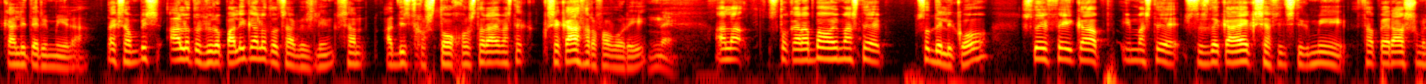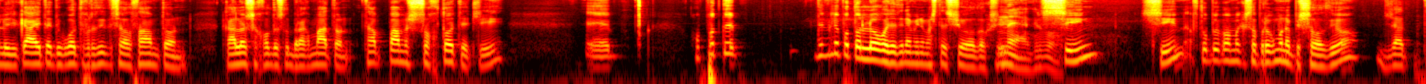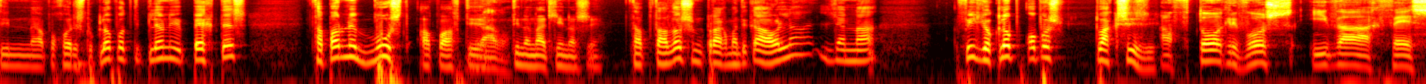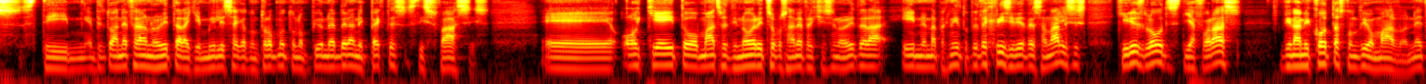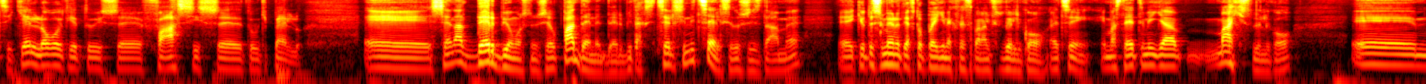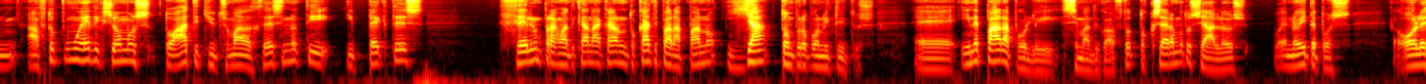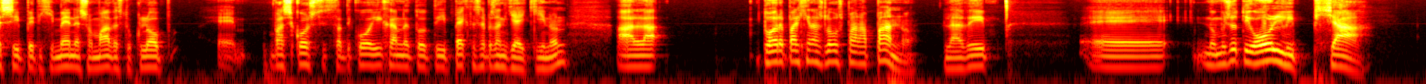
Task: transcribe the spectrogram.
καλύτερη μοίρα. Εντάξει, θα μου πεις άλλο το Europa League, άλλο το Champions League, σαν αντίστοιχο στόχος. Τώρα είμαστε ξεκάθαρο φαβορή. Ναι. Αλλά στο Καραμπάο είμαστε στον τελικό. Στο FA Cup είμαστε στους 16 αυτή τη στιγμή. Θα περάσουμε λογικά είτε τη Watford είτε τη Southampton. Καλώς εχόντας των πραγμάτων. Θα πάμε στους 8 και εκεί. Ε, οπότε δεν βλέπω το λόγο γιατί να μην είμαστε αισιόδοξοι. Ναι, ακριβώς. Συν, συν αυτό που είπαμε και στο προηγούμενο επεισόδιο για την αποχώρηση του κλόπ, ότι πλέον οι παίχτες θα πάρουν boost από αυτή Μπράβο. την ανακοίνωση. Θα τα δώσουν πραγματικά όλα για να φύγει ο Klopp όπως του αξίζει. Αυτό ακριβώς είδα χθες, επειδή το ανέφερα νωρίτερα και μίλησα για τον τρόπο με τον οποίο έμπαιναν οι παίκτες στις φάσεις. Ε, Οκ, το match με την Νόριτς, όπως ανέφερες και εσύ νωρίτερα, είναι ένα παιχνίδι το οποίο δεν χρήζει ιδιαίτερης ανάλυσης, κυρίως λόγω της διαφοράς δυναμικότητα των δύο ομάδων έτσι, και λόγω και της ε, φάσης ε, του κυπέλου. Ε, σε ένα ντέρμπι όμως στην ουσία, πάντα είναι ντέρμπι. Εντάξει, η Chelsea είναι η Chelsea, το συζητάμε. Ε, και ούτε σημαίνει ότι αυτό που έγινε χθες θα επαναληφθεί στο τελικό. Έτσι. Είμαστε έτοιμοι για μάχη στο τελικό. Ε, αυτό που μου έδειξε όμως το attitude της ομάδας χθες είναι ότι οι παίκτες θέλουν πραγματικά να κάνουν το κάτι παραπάνω για τον προπονητή τους. Ε, είναι πάρα πολύ σημαντικό αυτό. Το ξέραμε ούτως ή άλλως. Εννοείται πως όλες οι πετυχημένες ομάδες του κλοπ ε, βασικό συστατικό είχαν το ότι οι παίκτες έπαιζαν για εκείνον. Αλλά τώρα υπάρχει ένας λόγος παραπάνω. Δηλαδή, ε, νομίζω ότι όλοι πια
